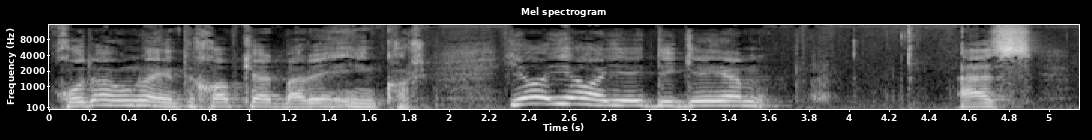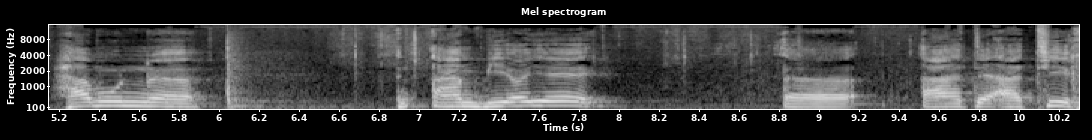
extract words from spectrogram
خدا اون رو انتخاب کرد برای این کار. یا یه آیه دیگه هم از همون انبیای عهد عتیق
